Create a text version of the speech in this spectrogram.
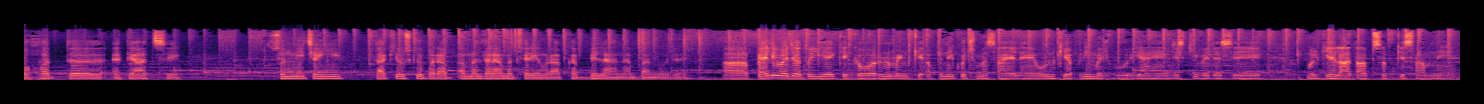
बहुत एहतियात से सुननी चाहिए, ताकि उसके ऊपर आप अमल दरामद करें और आपका बिल आना बंद हो जाए। पहली वजह तो ये है कि गवर्नमेंट के अपने कुछ मसाइल हैं, उनकी अपनी मजबूरियाँ हैं, जिसकी वजह से मुल्की हालात आप सबके सामने हैं।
